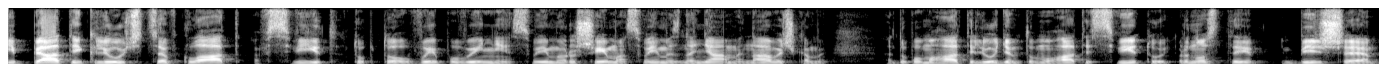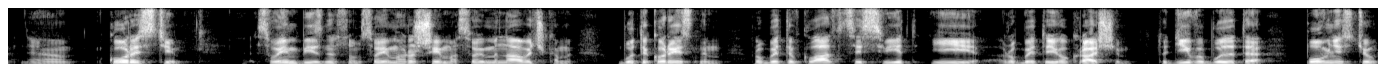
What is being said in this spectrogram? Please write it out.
І п'ятий ключ це вклад в світ. Тобто ви повинні своїми грошима, своїми знаннями, навичками допомагати людям, допомагати світу, приносити більше е, користі своїм бізнесом, своїми грошима, своїми навичками, бути корисним, робити вклад в цей світ і робити його кращим. Тоді ви будете повністю,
